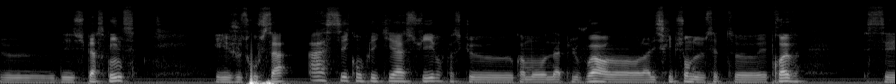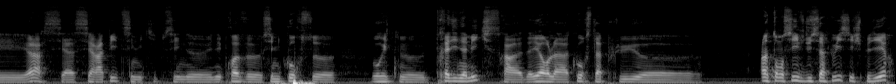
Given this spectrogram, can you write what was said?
des super sprints, et je trouve ça assez compliqué à suivre parce que, comme on a pu le voir dans la description de cette euh, épreuve, c'est assez rapide, c'est une une, épreuve, c'est une course au rythme très dynamique. Ce sera d'ailleurs la course la plus intensive du circuit, si je peux dire.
